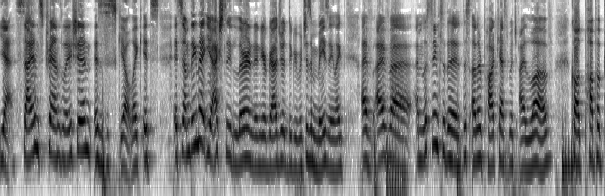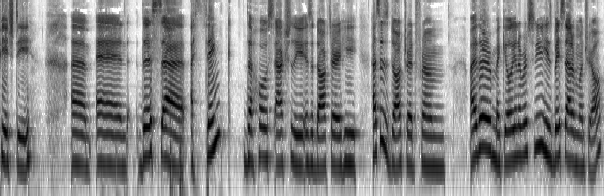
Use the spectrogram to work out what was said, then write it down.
yeah, science translation is a skill. Like it's it's something that you actually learn in your graduate degree, which is amazing. Like I've I've uh, I'm listening to the this other podcast which I love called Papa PhD, um, and this uh, I think the host actually is a doctor. He has his doctorate from either McGill University. He's based out of Montreal,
